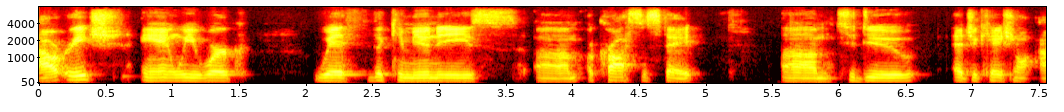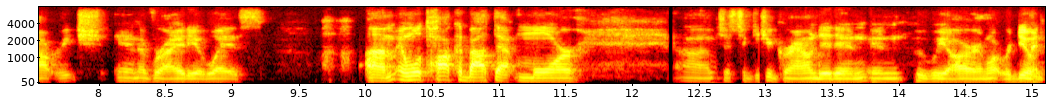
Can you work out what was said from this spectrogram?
outreach and we work with the communities um, across the state um, to do educational outreach in a variety of ways. Um, and we'll talk about that more uh, just to get you grounded in, in who we are and what we're doing.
